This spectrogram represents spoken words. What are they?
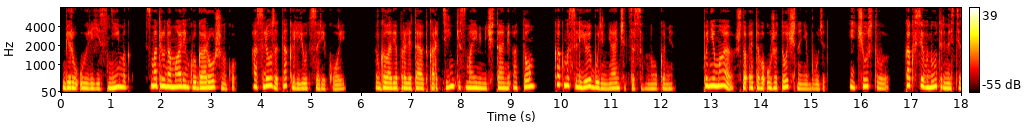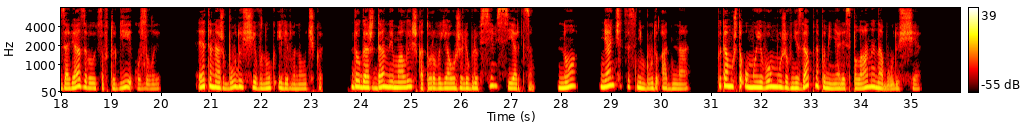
Беру у Ильи снимок, смотрю на маленькую горошинку, а слезы так и льются рекой. В голове пролетают картинки с моими мечтами о том, как мы с Ильей будем нянчиться с внуками. Понимаю, что этого уже точно не будет, и чувствую, как все внутренности завязываются в тугие узлы. Это наш будущий внук или внучка, долгожданный малыш, которого я уже люблю всем сердцем, но нянчиться с ним буду одна, потому что у моего мужа внезапно поменялись планы на будущее.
